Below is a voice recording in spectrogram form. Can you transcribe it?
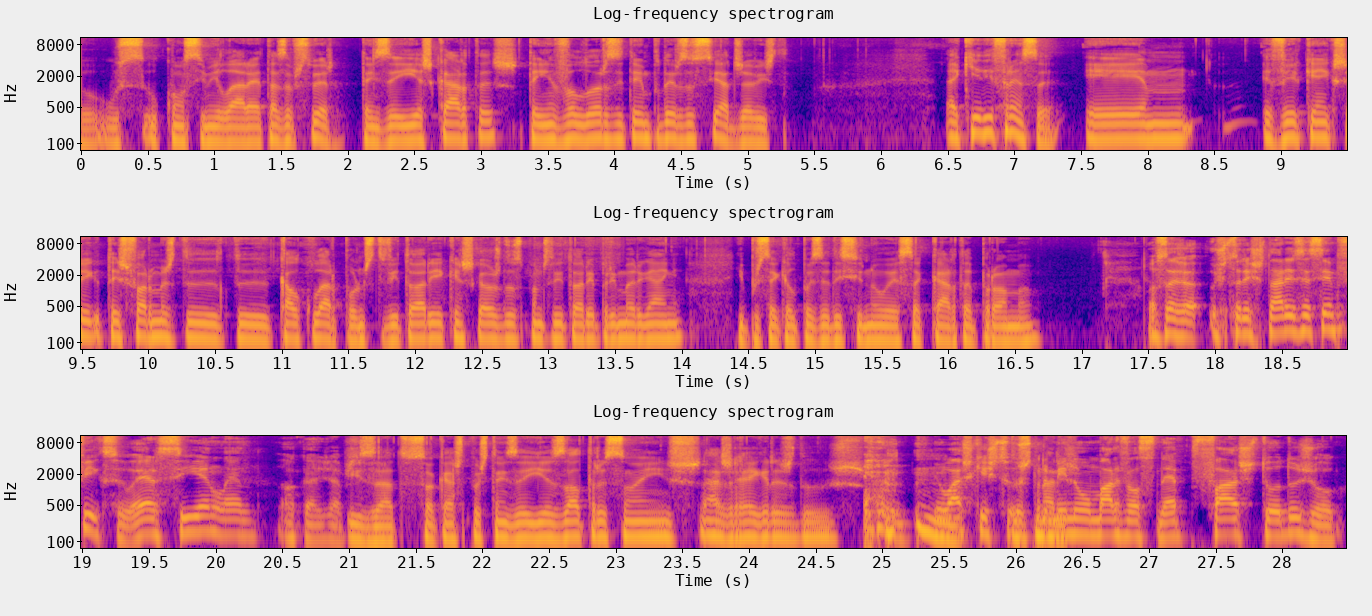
o, o quão similar é, estás a perceber? Tens aí as cartas, têm valores e têm poderes associados, já viste? Aqui a diferença é, é ver quem é que chega. Tens formas de, de, calcular pontos de vitória e quem chegar aos 12 pontos de vitória primeiro ganha. E por isso é que ele depois adicionou essa carta promo. Ou seja, os três cenários é sempre fixo: Air, Sea and Land. Ok, já percebi. Exato, só que depois tens aí as alterações às regras dos. Eu acho que isto, para mim, no Marvel Snap faz todo o jogo.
